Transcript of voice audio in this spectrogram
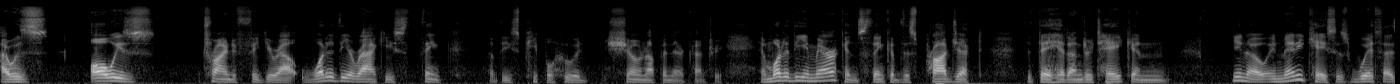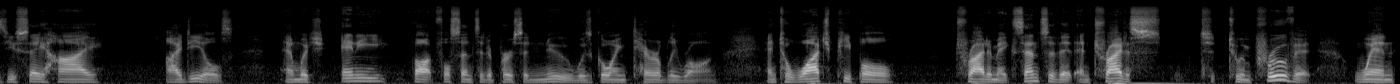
I was always trying to figure out what did the Iraqis think of these people who had shown up in their country, and what did the Americans think of this project that they had undertaken, you know, in many cases with, as you say, high ideals, and which any thoughtful, sensitive person knew was going terribly wrong. And to watch people try to make sense of it and try to, to, to improve it when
